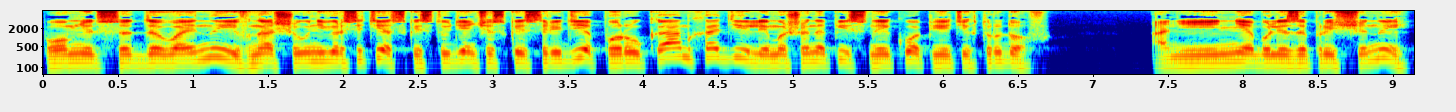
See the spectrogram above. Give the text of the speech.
Помнится, до войны в нашей университетской студенческой среде по рукам ходили машинописные копии этих трудов. Они не были запрещены,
